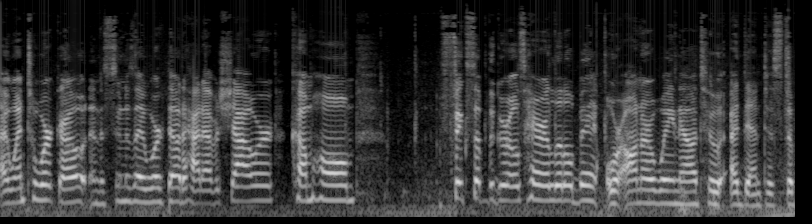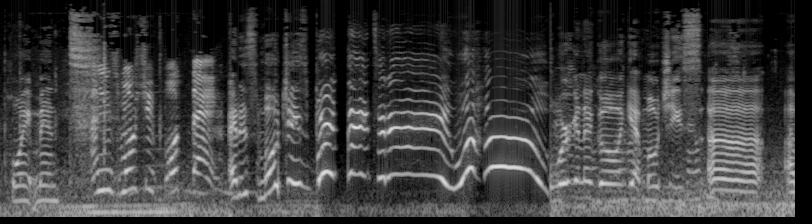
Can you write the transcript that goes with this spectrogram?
I went to work out and as soon as I worked out, I had to have a shower, come home, fix up the girl's hair a little bit. We're on our way now to a dentist appointment. And it's Mochi's birthday. And it's Mochi's birthday today! Woohoo! We're gonna go and get Mochi's uh, a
